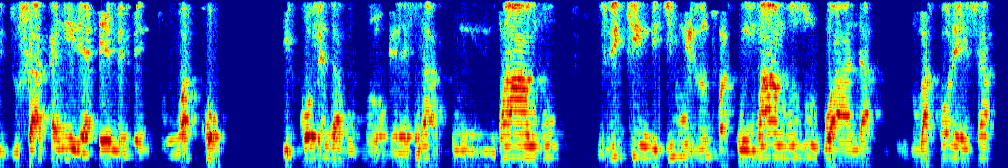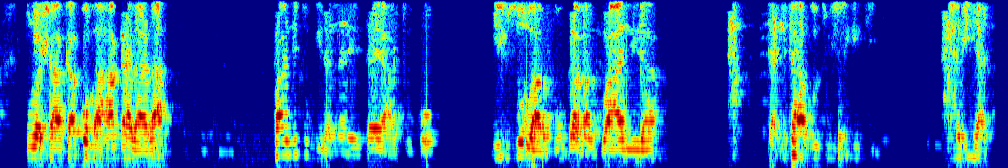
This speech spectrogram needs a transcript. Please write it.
ntidushaka n'iriya emeventuwa ko ikomeza guporogeresa ku mpamvu z'ikindi gihugu ku mpamvu z'u rwanda bakoresha. Turashaka ko bahagarara kandi tubwira na leta yacu ko ibyo bavuga barwanira ntabwo tubishyigikiye nta bihari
